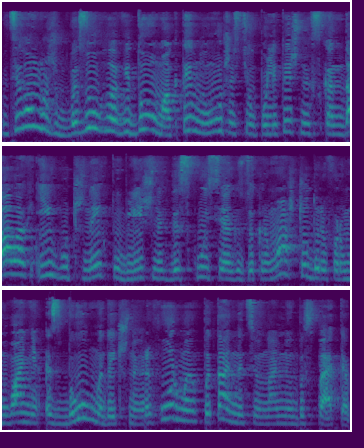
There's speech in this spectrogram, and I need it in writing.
В цілому ж безугла відома активною участю у політичних скандалах і гучних публічних дискусіях, зокрема щодо реформування СБУ, медичної реформи, питань національної безпеки.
